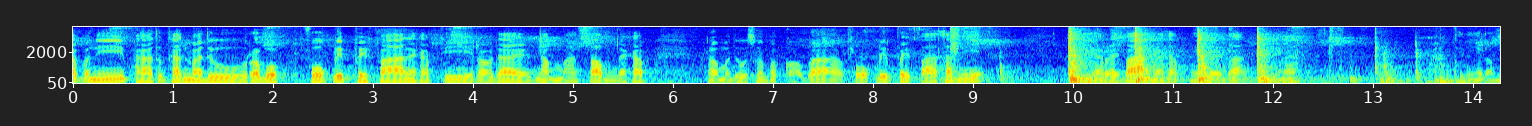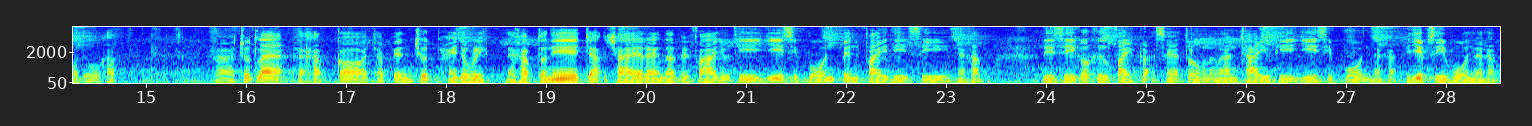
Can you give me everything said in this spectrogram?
ครับวันนี้พาทุกท่านมาดูระบบโฟล์คลิฟต์ไฟฟ้านะครับที่เราได้นำมาซ่อมนะครับ เรามาดูส่วนประกอบว่าโฟล์คลิฟต์ไฟฟ้าคันนี้มีอะไรบ้างนะครับมีอะไรบ้างนะทีนี้เรามาดูครับชุดแรกนะครับก็จะเป็นชุดไฮดรอลิกนะครับตัวนี้จะใช้แรงดันไฟฟ้าอยู่ที่ 20 โวลต์เป็นไฟ DC นะครับ DC ก็คือไฟกระแสตรงดังนั้นใช้อยู่ที่ 20 โวลต์นะครับ24 โวลต์นะครับ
